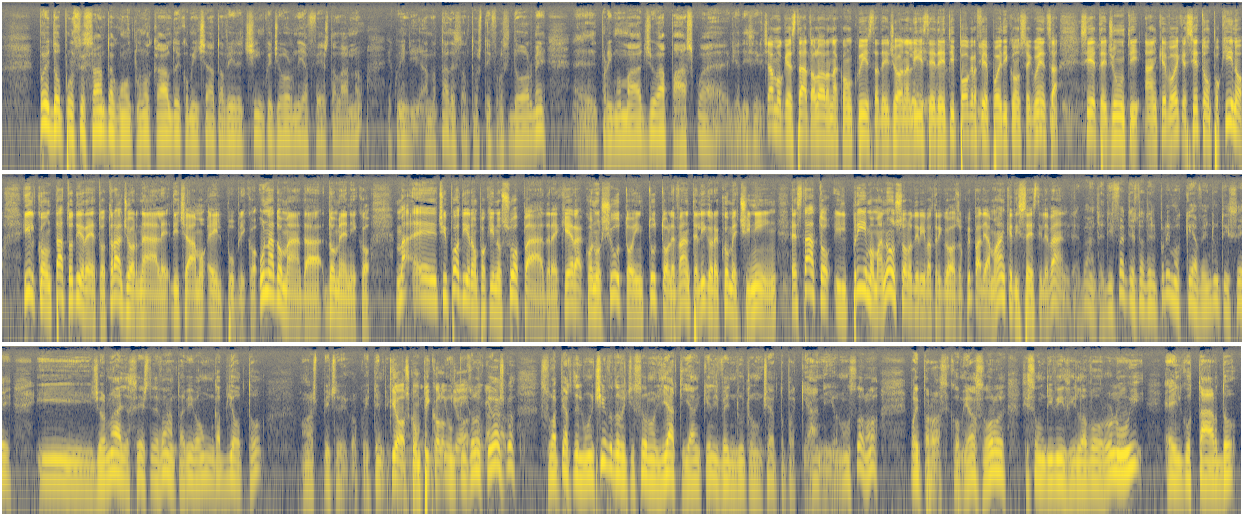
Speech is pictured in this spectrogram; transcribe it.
Poi dopo il 60 con l'autunno caldo è cominciato ad avere 5 giorni a festa l'anno e quindi a Natale Santo Stefano si dorme, eh, il primo maggio, a Pasqua e via di seguito. Diciamo che è stata allora una conquista dei giornalisti e dei tipografi e poi di conseguenza siete giunti anche voi che siete un pochino il contatto diretto tra il giornale diciamo, e il pubblico. Una domanda Domenico, ma eh, ci può dire un pochino suo padre che era conosciuto in tutto Levante Ligure come Cinin, è stato il primo ma non solo di Riva Trigoso, qui parliamo anche di Sesti Levante. Levante. Difatti stato il primo che ha venduto i, sei, i giornali a Sesti Levante, aveva un gabbiotto, una specie di quei tempi chiosco, un piccolo un chiosco, piccolo chiosco sulla piazza del municipio dove ci sono gli atti anche lì venduti un certo Pacchiani, io non so, no? Poi però siccome era solo si sono divisi il lavoro lui e il Gottardo,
